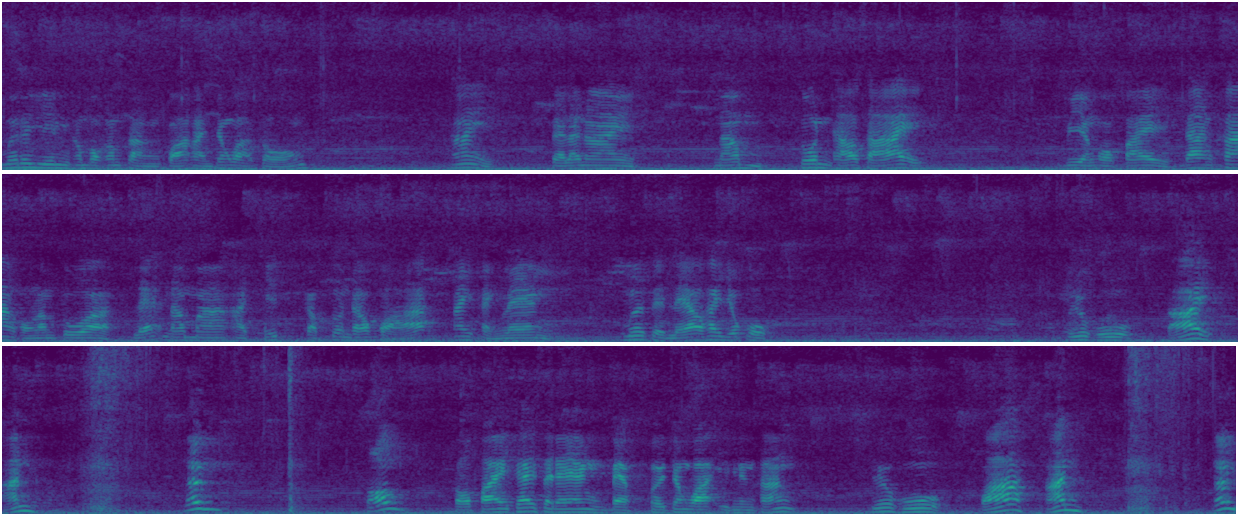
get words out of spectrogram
เมื่อได้ยินคำบอกคำสั่งขวาหันจังหวะสองให้แต่ละนายนำส้นเท้าซ้ายเบี่ยงออกไปด้านข้างของลำตัว และนำมาอัดชิดกับส้นเท้าขวาให้แข็งแรง เมื่อเสร็จแล้วให้ยกอกเพื่อครูซ้ายหันหนึ่งสอง ต่อไปใช้แสดงแบบเปิดจังหวะอีกหนึ่งครั้งเรือครูขวาหันหนึ่ง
